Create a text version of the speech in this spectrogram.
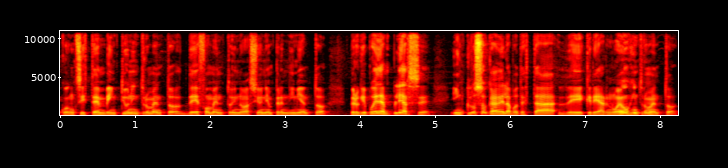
consiste en 21 instrumentos de fomento, innovación y emprendimiento, pero que puede ampliarse, incluso cabe la potestad de crear nuevos instrumentos,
